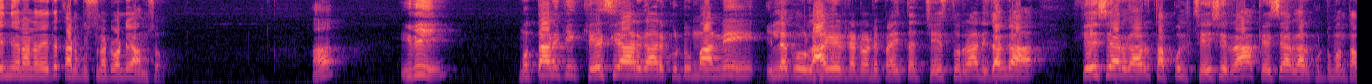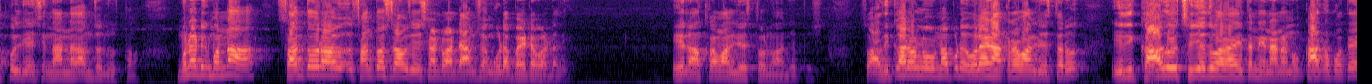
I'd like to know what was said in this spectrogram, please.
ఏం అని అయితే కనిపిస్తున్నటువంటి అంశం. ఇది మొత్తానికి కేసీఆర్ గారి కుటుంబాన్ని ఇళ్ళకు లాగేటటువంటి ప్రయత్నం చేస్తుర్రా? నిజంగా కేసీఆర్ గారు తప్పులు చేసిర్రా? కేసీఆర్ గారి కుటుంబం తప్పులు చేసిందా అన్నది అంశం చూస్తాం. మొన్నటికి మొన్న సంతోరావు సంతోష్ రావు చేసినటువంటి అంశం కూడా బయటపడ్డది. ఏను అక్రమాలు చేస్తాడు అని చెప్పేసి. సో అధికారంలో ఉన్నప్పుడు ఎవరైనా అక్రమాలు చేస్తారు. ఇది కాదు చేయదు అని అయితే నేను అనను. కాకపోతే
